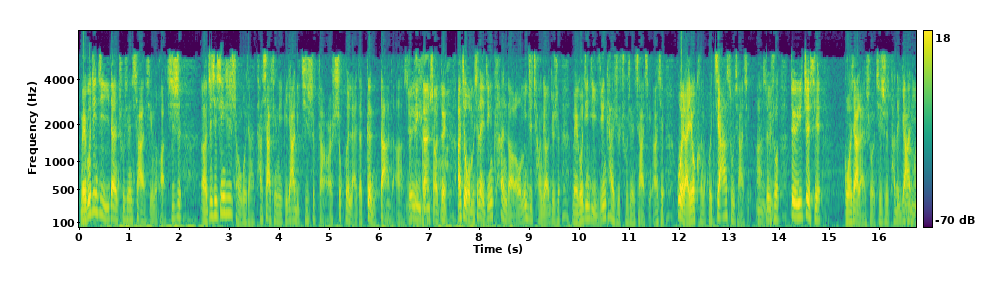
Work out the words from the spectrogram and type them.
美国经济一旦出现下行的话，其实呃这些新兴市场国家它下行的一个压力，其实反而是会来。的更大的啊，所以订单少对，而且我们现在已经看到了，我们一直强调就是美国经济已经开始出现下行，而且未来有可能会加速下行啊，所以说对于这些国家来说，其实它的压力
